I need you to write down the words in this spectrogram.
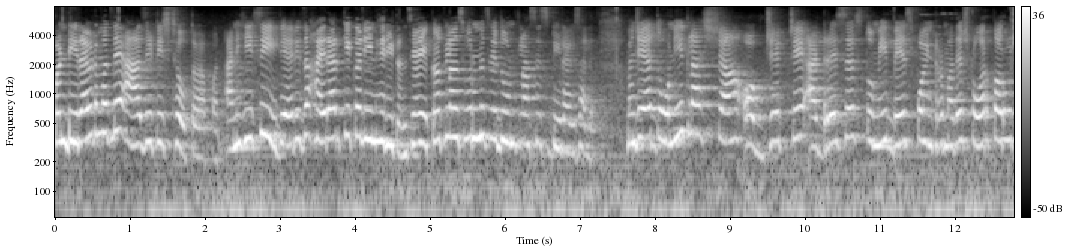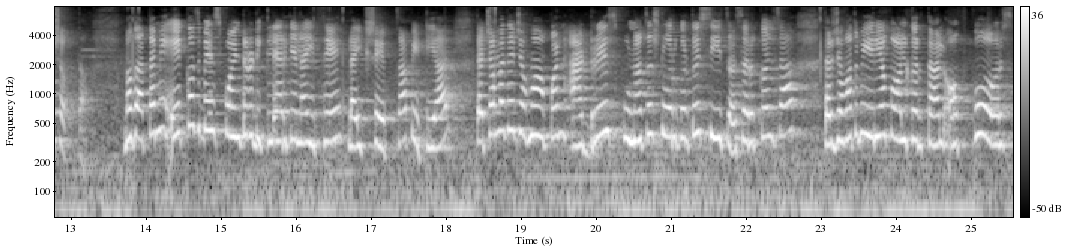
पण डिराईव्डमधले ॲज इट इज ठेवतो आहे आपण. आणि ही see there is a hierarchical inheritance या एका क्लासवरूनच हे दोन क्लासेस डिराईव्ह झाले म्हणजे या दोन्ही क्लासच्या ऑब्जेक्टचे ॲड्रेसेस तुम्ही बेस पॉइंटरमध्ये स्टोअर करू शकता. मग आता मी एकच बेस पॉइंटर डिक्लेअर केला इथे लाईक शेपचा पी टी आर त्याच्यामध्ये जेव्हा आपण ॲड्रेस कुणाचा स्टोअर करतो आहे सीचा सर्कलचा तर जेव्हा तुम्ही एरिया कॉल करताल ऑफकोर्स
